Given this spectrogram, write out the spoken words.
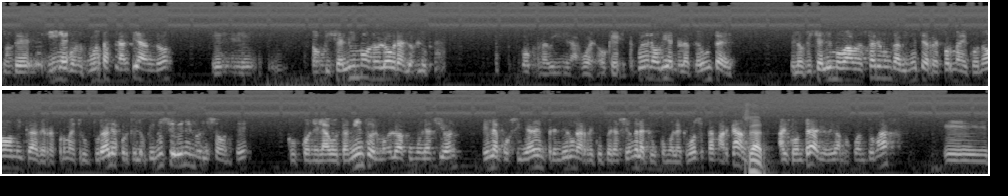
donde línea con lo que vos estás planteando, el oficialismo no logra lo, lo habilidad. Bueno, ok, después de noviembre la pregunta es, ¿el oficialismo va a avanzar en un gabinete de reformas económicas, de reformas estructurales? Porque lo que no se ve en el horizonte, con, el agotamiento del modelo de acumulación, es la posibilidad de emprender una recuperación de la que, como la que vos estás marcando. Al contrario, digamos, cuanto más, eh,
